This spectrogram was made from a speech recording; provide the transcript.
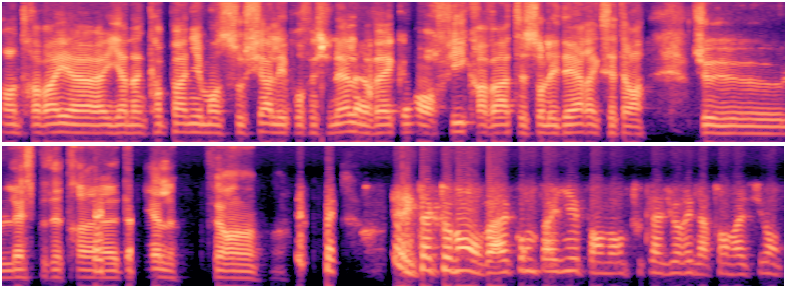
on travaille, euh, il y a un accompagnement social et professionnel avec Orphi, cravate solidaire, etc. Je laisse peut-être euh, Daniel faire un... Exactement, on va accompagner pendant toute la durée de la formation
